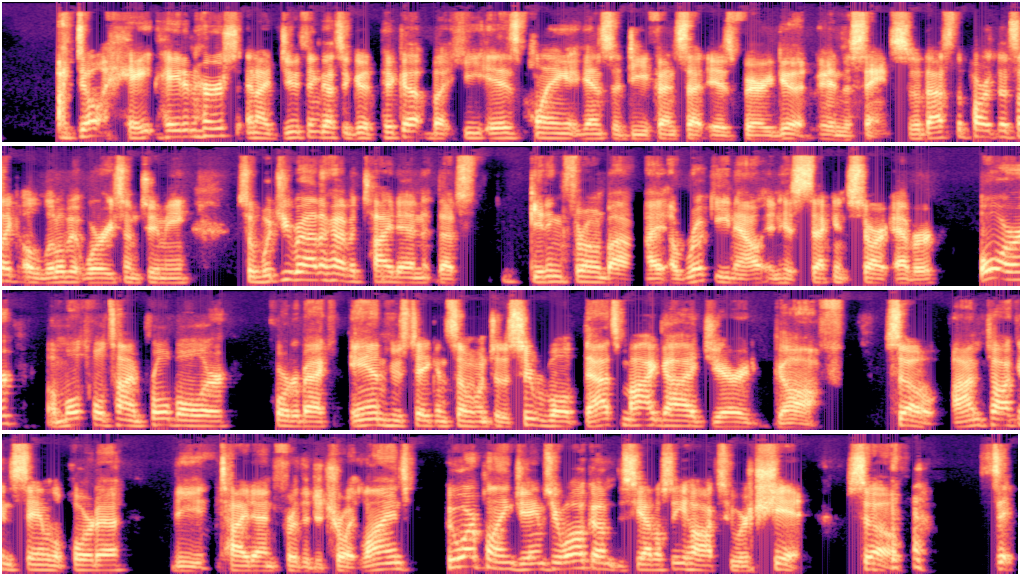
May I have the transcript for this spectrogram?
I don't hate Hayden Hurst, and I do think that's a good pickup, but he is playing against a defense that is very good in the Saints. So that's the part that's like a little bit worrisome to me. So would you rather have a tight end that's getting thrown by a rookie now in his second start ever, or a multiple time Pro Bowler quarterback and who's taken someone to the Super Bowl. That's my guy, Jared Goff. So I'm talking Sam LaPorta, the tight end for the Detroit Lions, who are playing James. You're welcome. The Seattle Seahawks, who are shit. So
